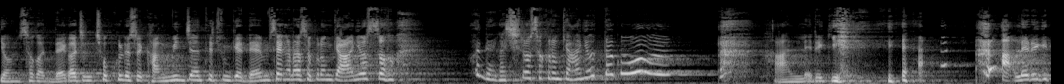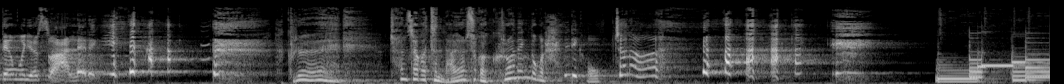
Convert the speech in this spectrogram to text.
연서가 내가 준 초콜릿을 강민지한테 준 게 냄새가 나서 그런 게 아니었어. 내가 싫어서 그런 게 아니었다고. 알레르기. 알레르기 때문이었어, 알레르기. 그래, 천사 같은 나연수가 그런 행동을 할 리가 없잖아.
